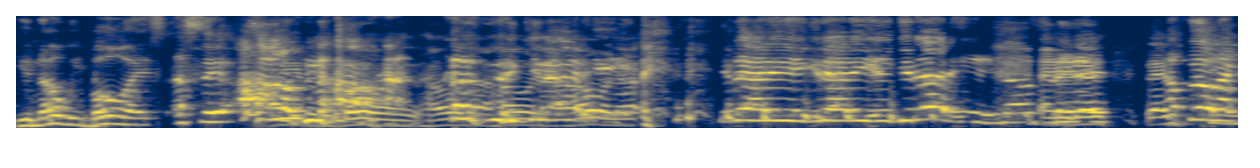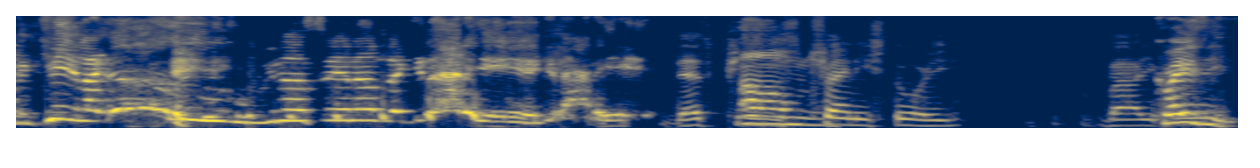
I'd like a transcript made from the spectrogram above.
"You know we boys." I said, "Oh no!" hold on, hold on, hold on. Get out of here! Get out of here! Get out of here! You know what I'm Hey, saying? that- I felt like a kid, like, ooh, you know what I'm saying? I was like, "Get out of here! Get out of here!" That's P's Um, tranny story. Crazy,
